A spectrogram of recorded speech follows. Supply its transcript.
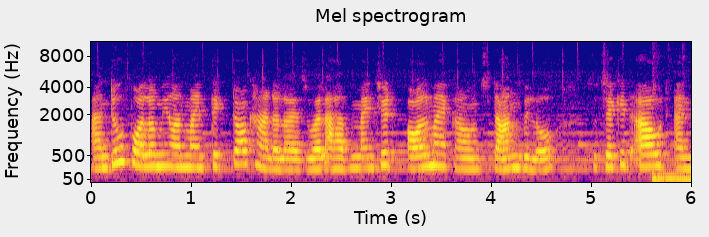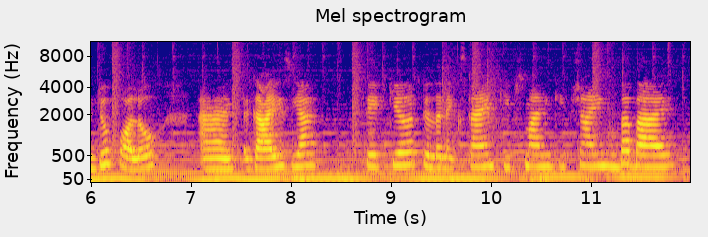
and do follow me on my tiktok handle as well. I have mentioned all my accounts down below so check it out and do follow. And guys yeah take care till the next time. Keep smiling keep shining. Bye bye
